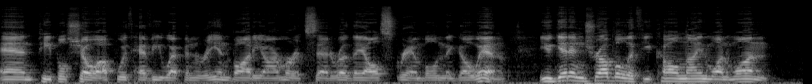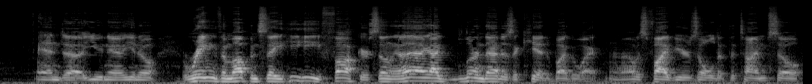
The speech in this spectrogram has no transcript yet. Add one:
and people show up with heavy weaponry and body armor, etc. They all scramble and they go in. You get in trouble if you call 911 and uh, you know, you know, ring them up and say hee hee fuck or something. I, I, learned that as a kid, by the way. I was five years old at the time, so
